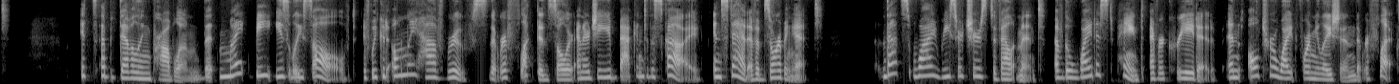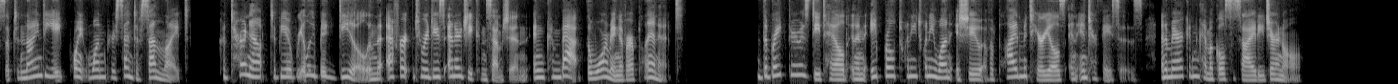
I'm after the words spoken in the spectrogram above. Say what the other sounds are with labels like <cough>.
It's a bedeviling problem that might be easily solved if we could only have roofs that reflected solar energy back into the sky instead of absorbing it. That's why researchers' development of the whitest paint ever created, an ultra white formulation that reflects up to 98.1% of sunlight, could turn out to be a really big deal in the effort to reduce energy consumption and combat the warming of our planet. The breakthrough is detailed in an April 2021 issue of Applied Materials and Interfaces, an American Chemical Society journal.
